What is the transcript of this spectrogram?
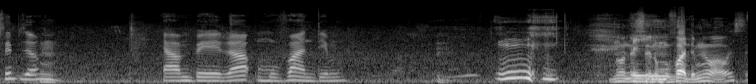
sibyo yambera umuvandimwe none se ni umuvandimwe wawe se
